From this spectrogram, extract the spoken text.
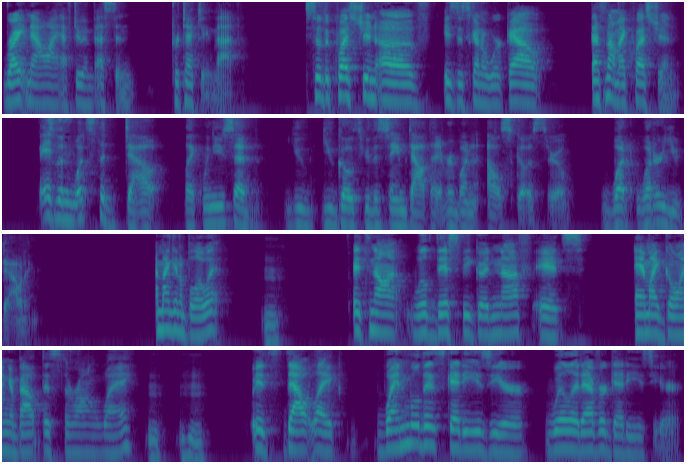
right now I have to invest in protecting that. So the question of is this going to work out? That's not my question. It's so then what's the doubt? Like when you said you you go through the same doubt that everyone else goes through. What what are you doubting? am I going to blow it? Mm. It's not will this be good enough? It's am I going about this the wrong way? Mm-hmm. It's doubt like when will this get easier? Will it ever get easier?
